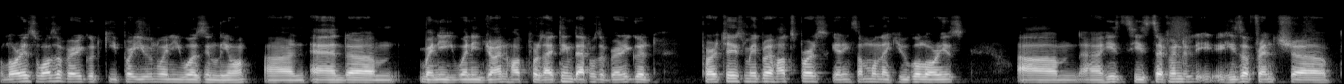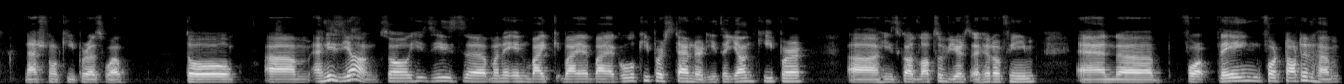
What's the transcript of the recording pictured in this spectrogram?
Lloris was a very good keeper even when he was in Lyon, and, and um, when he when he joined Hotspurs, I think that was a very good purchase made by Hotspurs, getting someone like Hugo Lloris. Um, uh, he's he's definitely he's a French uh, national keeper as well. So um, and he's young, so he's he's uh, in by by by a goalkeeper standard, he's a young keeper. Uh, he's got lots of years ahead of him, and uh, for playing for Tottenham,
